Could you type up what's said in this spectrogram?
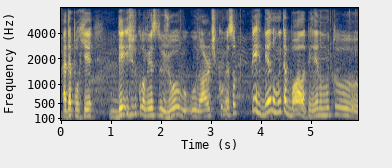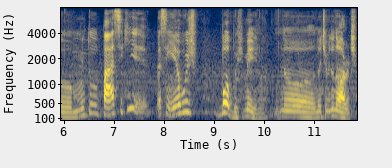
Até porque desde o começo do jogo o Norwich começou perdendo muita bola, perdendo muito, muito passe que, assim, erros bobos mesmo no, no time do Norwich.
